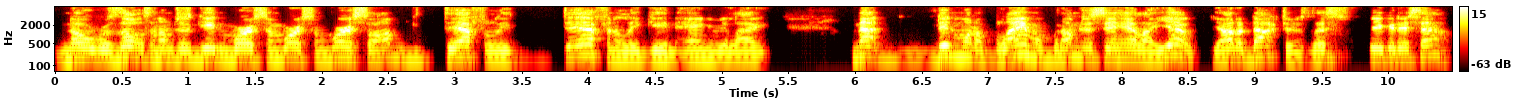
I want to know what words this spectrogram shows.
no results, and I'm just getting worse and worse and worse. So I'm definitely, definitely getting angry. Like, not didn't want to blame them, but I'm just sitting here like, yo, y'all the doctors, let's figure this out.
